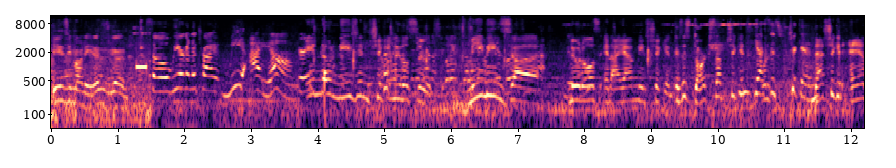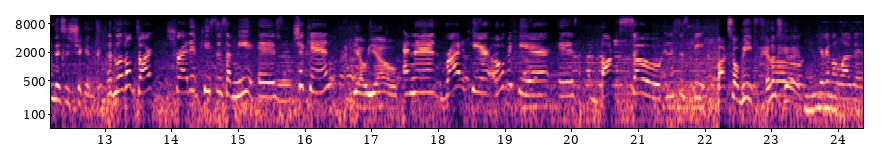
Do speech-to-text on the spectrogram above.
Easy money. This is good. so we are gonna try mi ayam. Indonesian chicken noodle soup. Mi means uh, noodles and ayam means chicken. Is this dark stuffed chicken? Yes, What is- it's chicken. That's chicken and this is chicken. the little dark shredded pieces of meat is chicken. Yo, yo. And then right here, over here is bakso, and this is beef. Bakso beef. It looks Oh, good. You're gonna love it.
